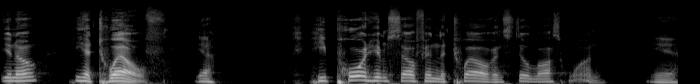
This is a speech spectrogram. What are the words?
You know, he had 12. Yeah. He poured himself in the 12 and still lost one. Yeah.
